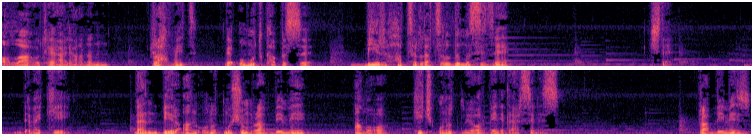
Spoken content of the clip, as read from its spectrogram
Allahu Teala'nın rahmet ve umut kapısı bir hatırlatıldı mı size? İşte demek ki ben bir an unutmuşum Rabbimi ama o hiç unutmuyor beni dersiniz. Rabbimiz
